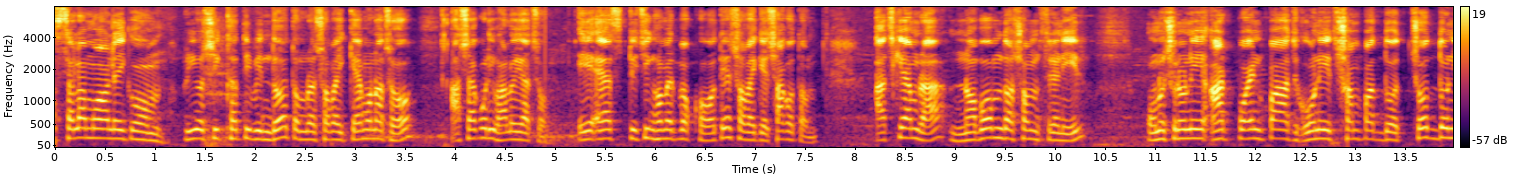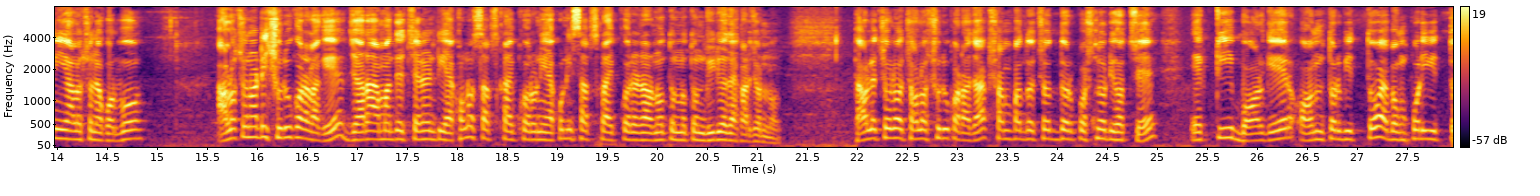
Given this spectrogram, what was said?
আসসালামু আলাইকুম। প্রিয় শিক্ষার্থীবৃন্দ, তোমরা সবাই কেমন আছো? আশা করি ভালোই আছো। এ এস টিচিং হোমের পক্ষ হতে সবাইকে স্বাগতম। আজকে আমরা নবম, দশম শ্রেণির অনুশীলনী আট পয়েন্ট পাঁচ গণিত সম্পাদ্য চোদ্দ নিয়ে আলোচনা করব। আলোচনাটি শুরু করার আগে, যারা আমাদের চ্যানেলটি এখনও সাবস্ক্রাইব করনি, এখনই সাবস্ক্রাইব করে নাও নতুন নতুন ভিডিও দেখার জন্য। তাহলে চলো চলো শুরু করা যাক। সম্পাদ্য চোদ্দোর প্রশ্নটি হচ্ছে, একটি বর্গের অন্তর্বৃত্ত এবং পরিবৃত্ত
